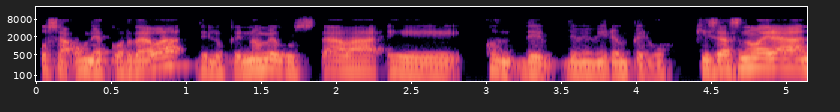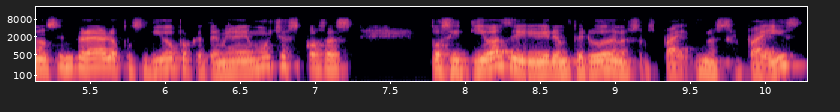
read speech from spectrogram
o sea, o me acordaba de lo que no me gustaba eh, de, vivir en Perú. Quizás no era, no siempre era lo positivo, porque también hay muchas cosas positivas de vivir en Perú, de, de nuestro país,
